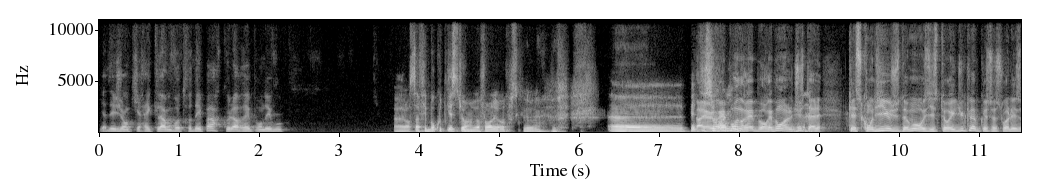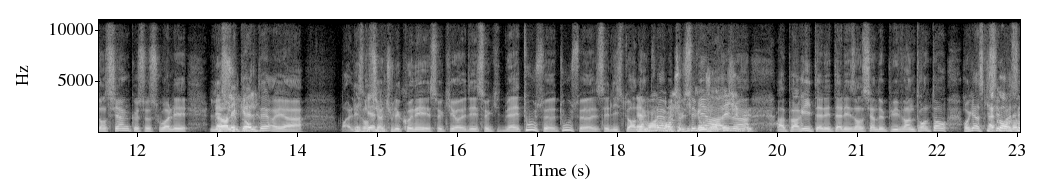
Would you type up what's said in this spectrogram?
il y a des gens qui réclament votre départ. Que leur répondez-vous? Alors, ça fait beaucoup de questions. Il va falloir les parce que. Euh, bah, pétition répondre, répondre, juste qu'est-ce qu'on dit justement aux historiques du club, que ce soit les anciens, que ce soit les, les supporters et à. Bah, les anciens, tu les connais, ceux qui, des, ceux qui, tous, tous, c'est l'histoire d'un club. tu le sais bien, à, Paris, tu as, les anciens depuis 20-30 ans. Regarde ce qui s'est passé.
